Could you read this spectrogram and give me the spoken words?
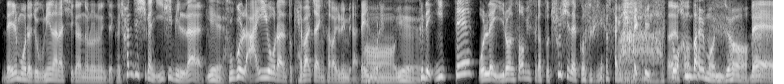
내일 모레죠 우리나라 시간으로는 이제 그 현지 시간 20일 날 예. 구글 I/O라는 또 개발자 행사가 열립니다 내일 모레. 어, 예. 근데 이때 원래 이런 서비스가 또 출시될 것으로 예상이 되고 있어요. 또 한 발 먼저. 네.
